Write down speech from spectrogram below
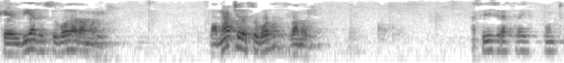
que el día de su boda va a morir. La noche de su boda se va a morir. Así dice la estrella, punto.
